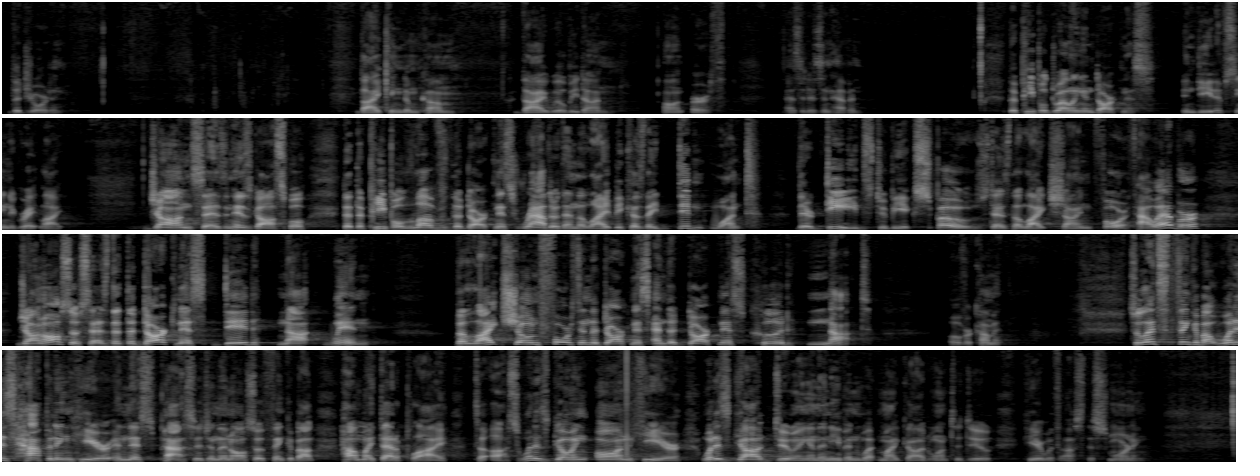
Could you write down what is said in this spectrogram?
the Jordan. Thy kingdom come, thy will be done on earth as it is in heaven. The people dwelling in darkness indeed have seen a great light. John says in his gospel that the people loved the darkness rather than the light because they didn't want their deeds to be exposed as the light shined forth. However, John also says that the darkness did not win. The light shone forth in the darkness, and the darkness could not overcome it. So let's think about what is happening here in this passage and then also think about how might that apply to us. What is going on here? What is God doing? And then even what might God want to do here with us this morning?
